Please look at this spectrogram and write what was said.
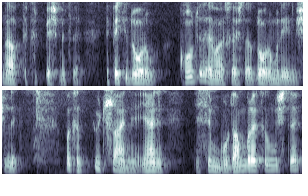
Ne yaptı? 45 metre. E peki doğru mu? Kontrol edelim arkadaşlar doğru mu değil mi? Şimdi bakın 3 saniye yani cisim buradan bırakılmıştı.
